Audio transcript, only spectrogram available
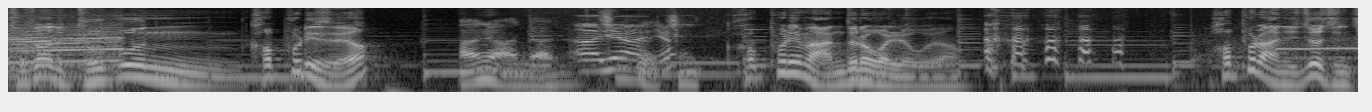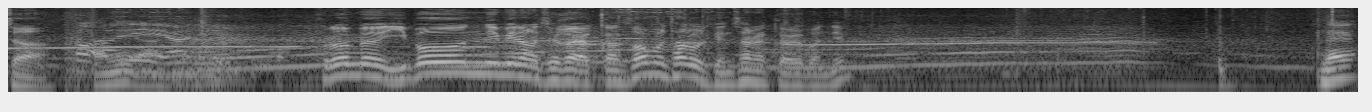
죄송한데 두 분 커플이세요? 아니요, 아니요, 아니요. 아니요, 친구예요, 아니요. 친구. 커플이면 안 들어가려고요 커플 아니죠 진짜? 어, 아니에요. 아니에요, 아니에요. 그러면 2번님이랑 제가 약간 썸을 타도 괜찮을까요 1번님? 네?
